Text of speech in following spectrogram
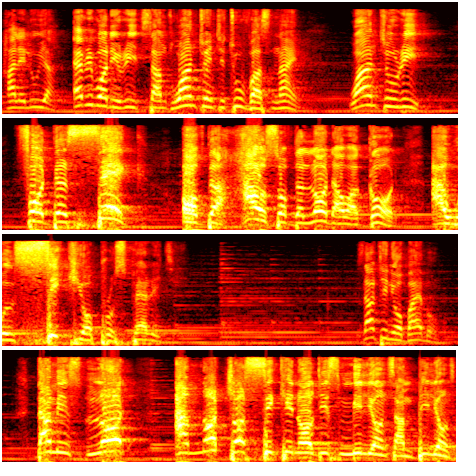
Hallelujah. Everybody read Psalms 122 verse 9. One to read. For the sake of the house of the Lord our God, I will seek your prosperity. Is that in your Bible? That means, Lord, I'm not just seeking all these millions and billions.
